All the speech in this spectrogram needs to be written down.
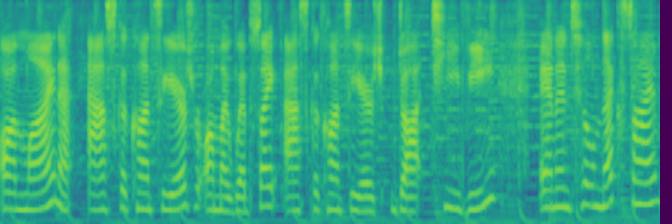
online at Ask a Concierge or on my website, askaconcierge.tv. And until next time,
